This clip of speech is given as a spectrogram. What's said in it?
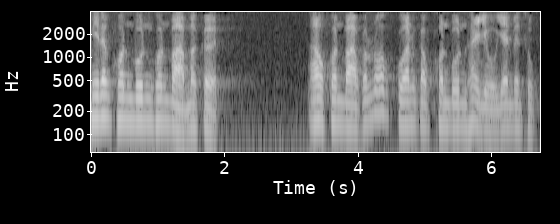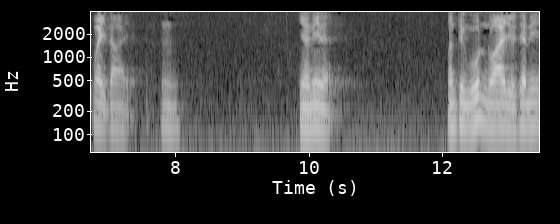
มีทั้งคนบุญคนบาปมาเกิด เอาคนบาปก็รบกวนกับคนบุญให้อยู่ เย็นเป็นสุขไม่ได้อย่างนี้เนี่ยมันจึงวุ่นวายอยู่เช่นนี้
